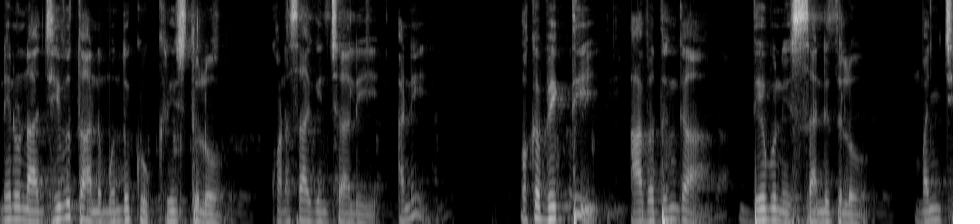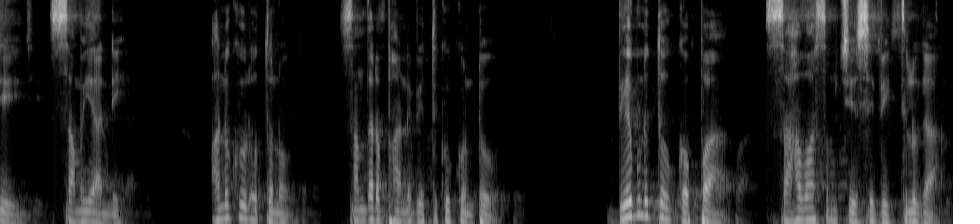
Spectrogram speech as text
నేను నా జీవితాన్ని ముందుకు క్రీస్తులో కొనసాగించాలి అని ఒక వ్యక్తి ఆ విధంగా దేవుని సన్నిధిలో మంచి సమయాన్ని అనుకూలతను సందర్భాన్ని వెతుక్కుంటూ దేవునితో గొప్ప సహవాసం చేసే వ్యక్తులుగా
